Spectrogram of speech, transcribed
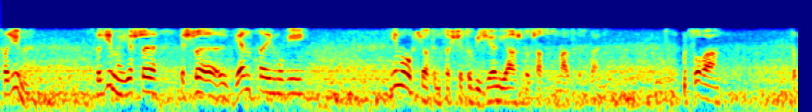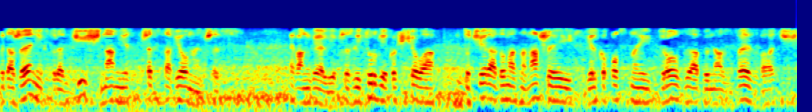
schodzimy. Schodzimy. Jeszcze, jeszcze więcej mówi, nie mówcie o tym, coście tu widzieli, aż do czasu zmartwychwstania. Słowa, to wydarzenie, które dziś nam jest przedstawione przez Ewangelię, przez liturgię Kościoła, dociera do nas na naszej wielkopostnej drodze, aby nas wezwać.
